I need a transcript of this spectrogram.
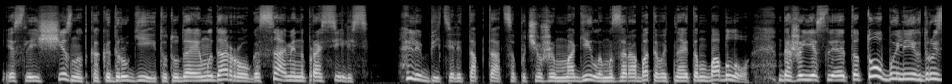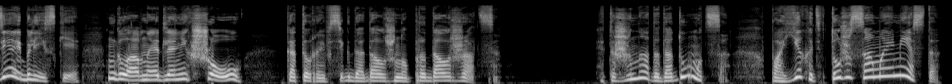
Если исчезнут, как и другие, то туда им и дорога, сами напросились. Любители топтаться по чужим могилам и зарабатывать на этом бабло, даже если это то были их друзья и близкие. Главное для них шоу, которое всегда должно продолжаться. Это же надо додуматься, поехать в то же самое место,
